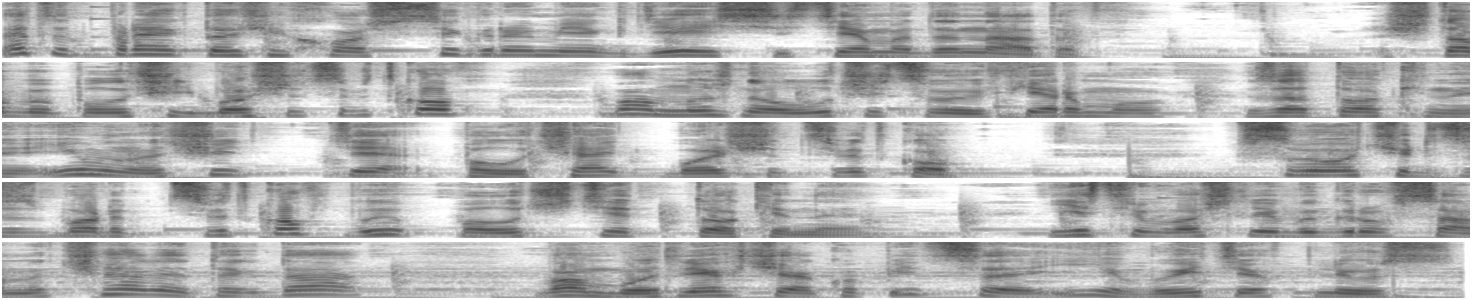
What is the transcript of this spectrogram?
Этот проект очень хорош с играми, где есть система донатов. Чтобы получить больше цветков, вам нужно улучшить свою ферму за токены, и вы начнете получать больше цветков. В свою очередь, за сбор цветков вы получите токены. Если вы вошли в игру в самом начале, тогда вам будет легче окупиться и выйти в плюс.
